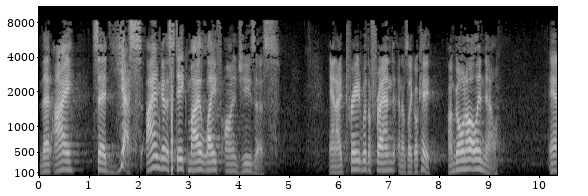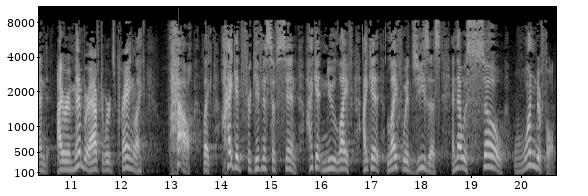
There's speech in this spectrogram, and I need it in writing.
that I said, yes, I am going to stake my life on Jesus. And I prayed with a friend and I was like, okay, I'm going all in now. And I remember afterwards praying like, wow, like I get forgiveness of sin. I get new life. I get life with Jesus. And that was so wonderful.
